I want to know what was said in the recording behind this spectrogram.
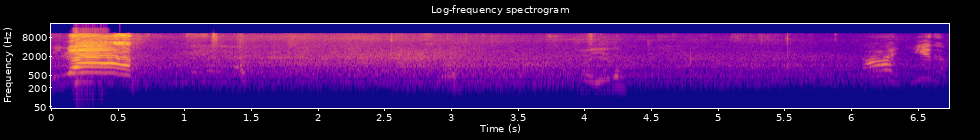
Блядь! Що, їдемо? Так, їдемо.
